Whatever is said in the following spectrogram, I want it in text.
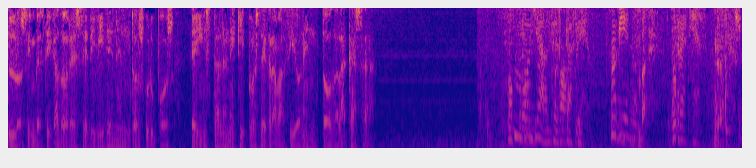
Los investigadores se dividen en dos grupos e instalan equipos de grabación en toda la casa. Voy a hacer café. Bien. Vale. Gracias. Gracias.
